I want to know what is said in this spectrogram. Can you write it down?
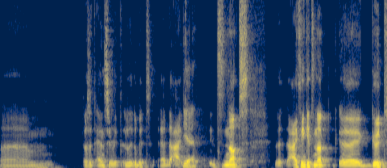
Um, does it answer it a little bit? And I, Yeah. it's not. I think it's not uh, good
